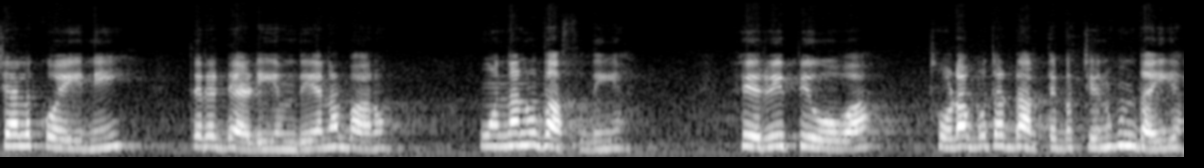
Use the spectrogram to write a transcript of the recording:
ਚੱਲ ਕੋਈ ਨਹੀਂ ਤੇਰੇ ਡੈਡੀ ਆਉਂਦੇ ਆ ਨਾ ਬਾਹਰੋਂ ਉਹਨਾਂ ਨੂੰ ਦੱਸਦੀ ਆ। ਫਿਰ ਵੀ ਪਿਓ ਵਾ ਥੋੜਾ ਬਹੁਤਾ ਡਰ ਤੇ ਬੱਚੇ ਨੂੰ ਹੁੰਦਾ ਹੀ ਆ।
